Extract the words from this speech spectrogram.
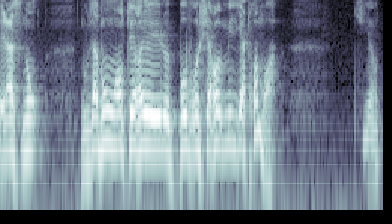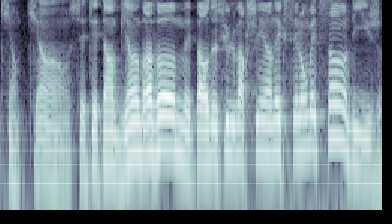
Hélas non, nous avons enterré le pauvre cher homme il y a trois mois. Tiens, tiens, tiens, c'était un bien brave homme, et par-dessus le marché un excellent médecin, dis-je.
